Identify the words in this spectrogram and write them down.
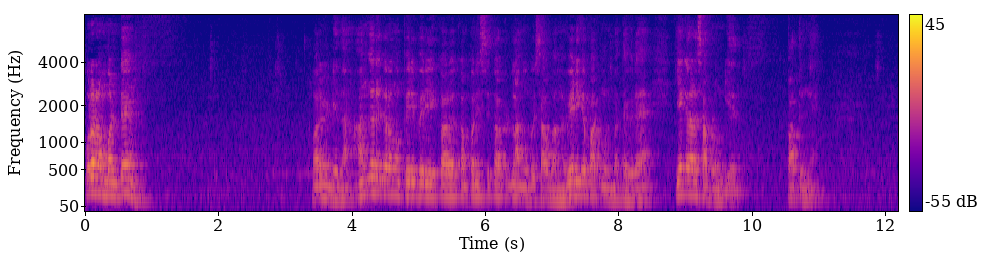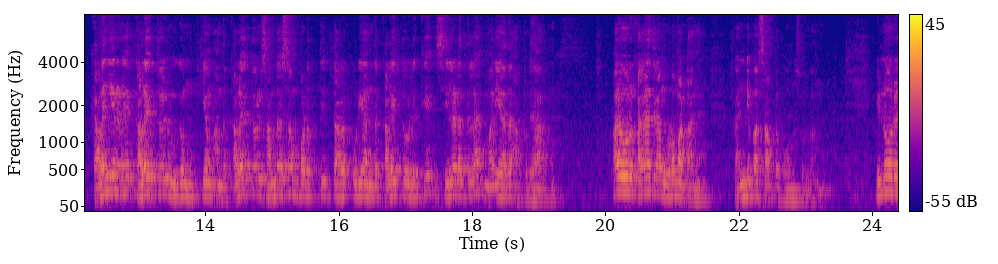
புறம் பண்ணிட்டு வர வேண்டியது தான் அங்கே இருக்கிறவங்க பெரிய பெரிய கார் கம்பெனிஸ் கார்பரேட்லாம் அங்கே போய் சாப்பிடுவாங்க. வேடிக்கை பார்க்க முடியுமே தவிர எங்களால் சாப்பிட முடியாது. பார்த்துங்க. கலைஞர்களுக்கு கலைத்தொழில் மிக முக்கியம். அந்த கலைத்தொழில் சந்தோஷப்படுத்தி தரக்கூடிய அந்த கலைத்தொழிலுக்கு சில இடத்துல மரியாதை அப்படி தான் இருக்கும். அது ஒரு கல்யாணத்தில் அவங்க விட மாட்டாங்க கண்டிப்பாக சாப்பிட்டு போகணும்னு சொல்லுவாங்க. இன்னொரு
